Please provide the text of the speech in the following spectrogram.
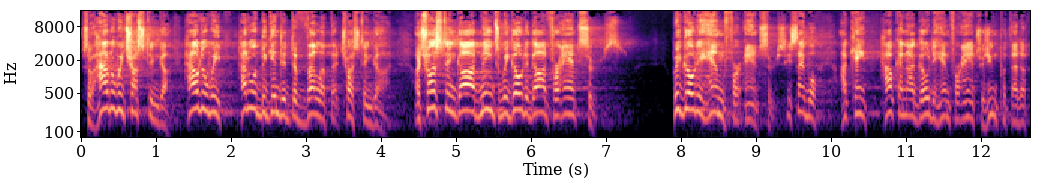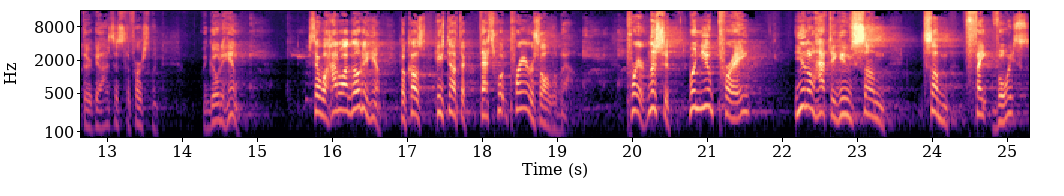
So how do we trust in God? How do we how do we begin to develop that trust in God? A trust in God means we go to God for answers. We go to Him for answers. You say, well, I can't, how can I go to Him for answers? You can put that up there, guys. That's the first one. We go to Him. You say, well, how do I go to Him? Because He's not there. That's what prayer is all about. Prayer. Listen, when you pray, you don't have to use some, some fake voice.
